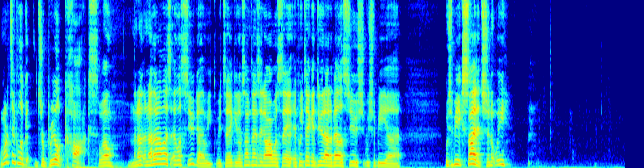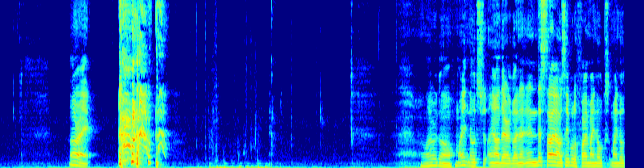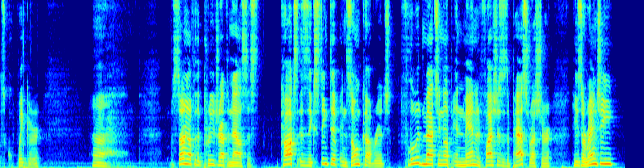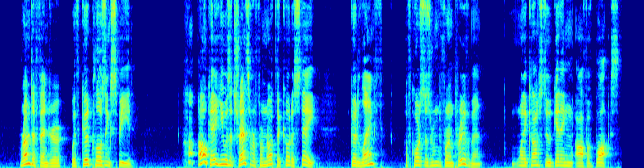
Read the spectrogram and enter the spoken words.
I want to take a look at Jabril Cox. Well, another another LS, LSU guy we, we take. You know, sometimes you know I always say if we take a dude out of LSU, we should be uh, we should be excited, shouldn't we? All right. well, there we go. My notes. You know, there we go. And, and, this time I was able to find my notes. My notes quicker. Uh, starting off with a pre-draft analysis, Cox is instinctive in zone coverage, fluid matching up in man and flashes as a pass rusher. He's a rangy run defender with good closing speed. Huh, okay, he was a transfer from North Dakota State. Good length. Of course, there's room for improvement when it comes to getting off of blocks.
